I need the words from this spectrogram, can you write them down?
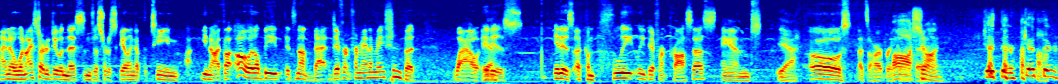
I know when I started doing this and just sort of scaling up the team, you know, I thought, oh, it'll be it's not that different from animation, but wow, it Yeah. is it is a completely different process, and Yeah. oh, that's a heartbreaker. Oh, right there. Sean. Get there. Get there.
